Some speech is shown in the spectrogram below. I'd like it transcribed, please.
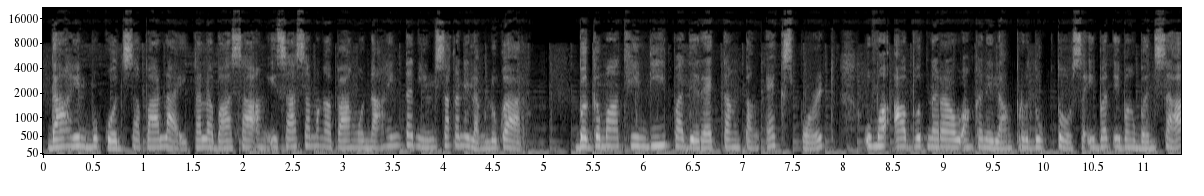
dahil bukod sa palay, kalabasa ang isa sa mga pangunahing tanim sa kanilang lugar. Bagamat hindi pa direktang pang-export, umaabot na raw ang kanilang produkto sa iba't ibang bansa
